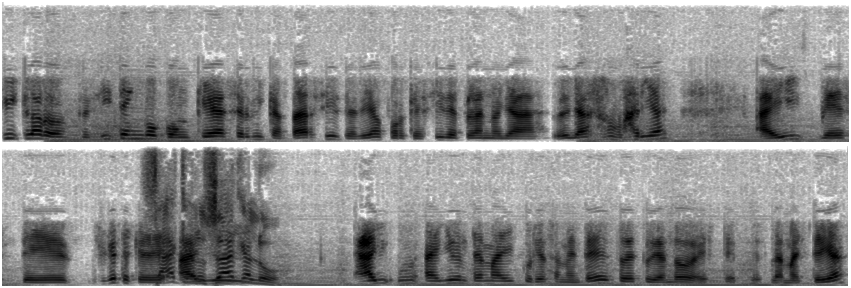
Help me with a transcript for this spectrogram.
Sí, claro, que sí tengo con qué hacer mi catarsis de día, porque sí, de plano ya, ya son varias. Ahí, este, fíjate que Sácalo, hay, sácalo. Hay un, hay un tema ahí, curiosamente, estoy estudiando este, pues, la maestría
